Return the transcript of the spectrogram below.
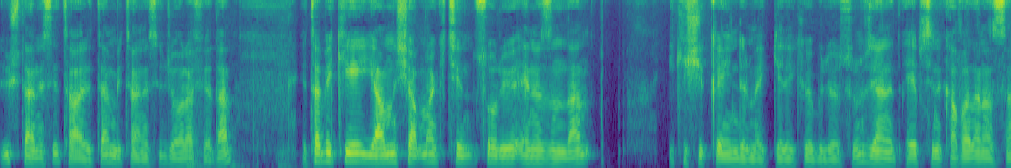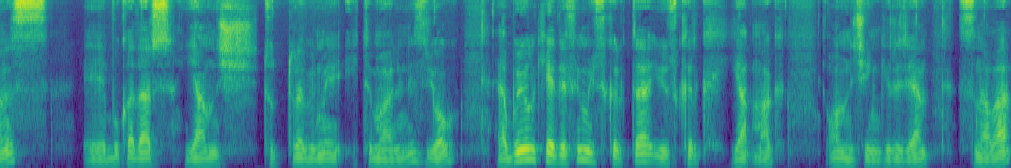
üç tanesi tarihten bir tanesi coğrafyadan. E, tabii ki yanlış yapmak için soruyu en azından iki şıkka indirmek gerekiyor biliyorsunuz. Yani hepsini kafadan atsanız e, bu kadar yanlış tutturabilme ihtimaliniz yok. Ya, bu yılki hedefim 140'ta 140 yapmak. Onun için gireceğim sınava.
